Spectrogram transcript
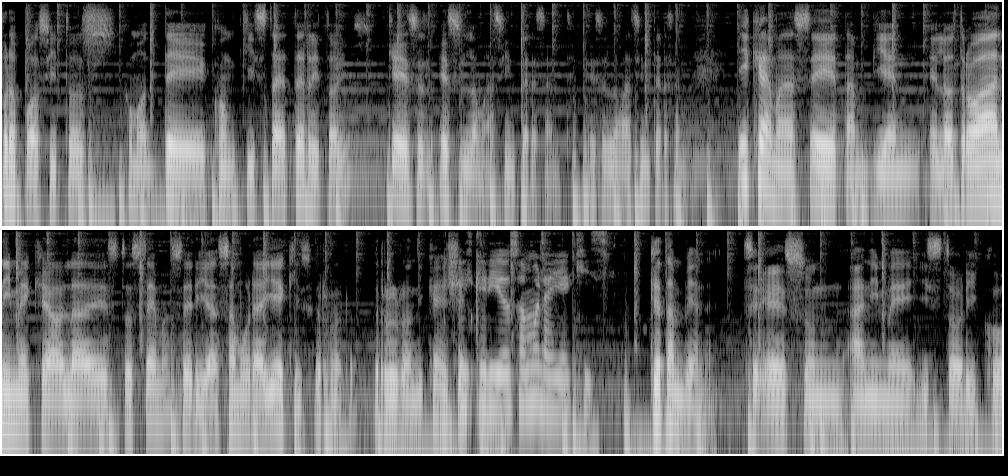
propósitos como de conquista de territorios, que eso, es lo más interesante, eso es lo más interesante. Y que además eh, también el otro anime que habla de estos temas sería Samurai X, Rurouni Kenshin. El querido Samurai X. Que también es un anime histórico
